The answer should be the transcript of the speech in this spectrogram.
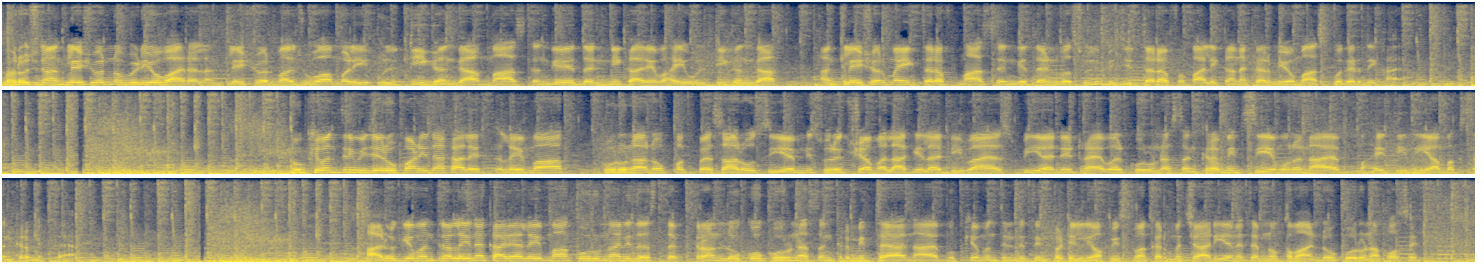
ભરૂચના અંકલેશ્વરનો વીડિયો વાયરલ. અંકલેશ્વરમાં જોવા મળી ઉલટી ગંગા. માસ્ક અંગે દંડની કાર્યવાહી. ઉલટી ગંગા અંકલેશ્વરમાં એક તરફ માસ્ક અંગે દંડ વસૂલી બીજી તરફ પાલિકાના કર્મીઓ માસ્ક વગર દેખાયા મુખ્યમંત્રી વિજય રૂપાણીના કાર્યાલયમાં કોરોનાનો પગપેસારો સીએમની સુરક્ષામાં લાગેલા ડીવાયએસપી અને ડ્રાઈવર કોરોના સંક્રમિત સીએમઓના નાયબ માહિતી નિયામક સંક્રમિત થયા આરોગ્ય મંત્રાલયના કાર્યાલયમાં કોરોનાની દસ્તક ત્રણ લોકો કોરોના સંક્રમિત થયા નાયબ મુખ્યમંત્રી નીતિન પટેલની ઓફિસમાં કર્મચારી અને તેમનો કમાન્ડો કોરોના પોઝિટિવ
